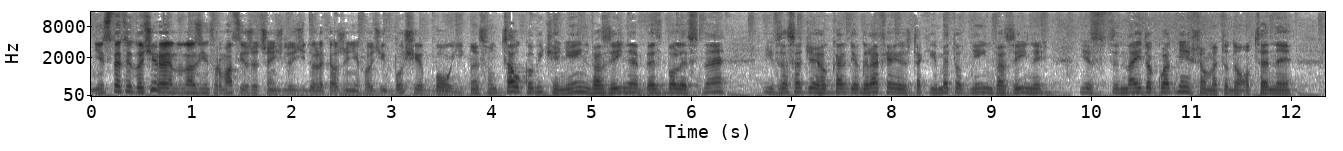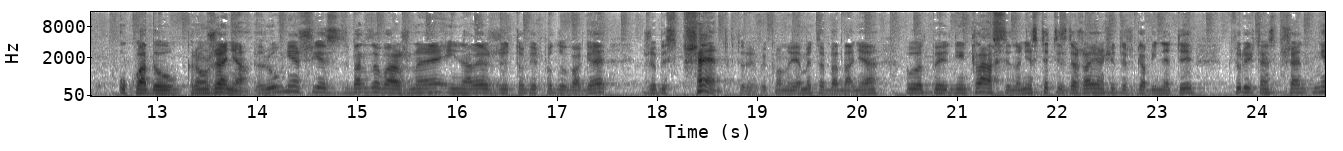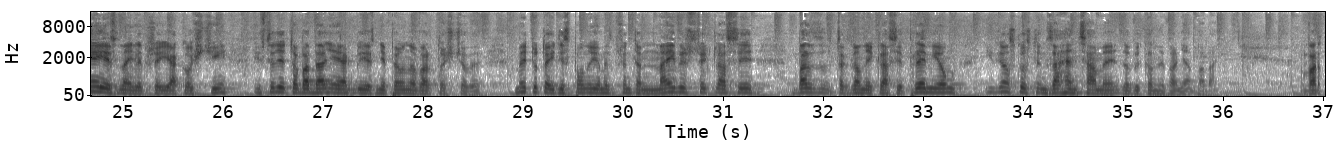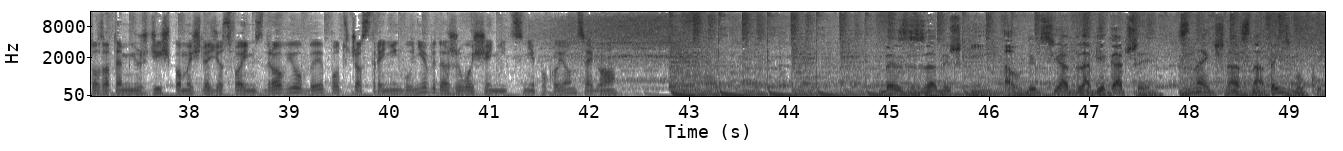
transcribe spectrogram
Niestety docierają do nas informacje, że część ludzi do lekarzy nie chodzi, bo się boi. One są całkowicie nieinwazyjne, bezbolesne i w zasadzie echokardiografia z takich metod nieinwazyjnych jest najdokładniejszą metodą oceny układu krążenia. Również jest bardzo ważne i należy to wziąć pod uwagę, żeby sprzęt, który wykonujemy te badania, był odpowiedniej klasy. No niestety zdarzają się też gabinety, w których ten sprzęt nie jest najlepszej jakości i wtedy to badanie jakby jest niepełnowartościowe. My tutaj dysponujemy sprzętem najwyższej klasy, bardzo tak zwanej klasy premium i w związku z tym zachęcamy do wykonywania badań. Warto zatem już dziś pomyśleć o swoim zdrowiu, by podczas treningu nie wydarzyło się nic niepokojącego. Bez zadyszki. Audycja dla biegaczy. Znajdź nas na Facebooku.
